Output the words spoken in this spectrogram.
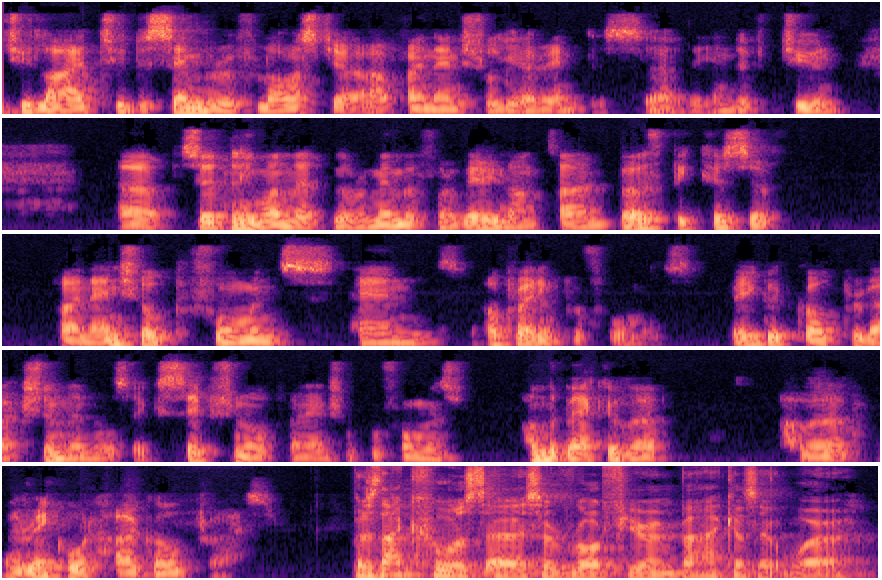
July to December of last year. Our financial year end is uh, the end of June. Uh, certainly one that we'll remember for a very long time, both because of financial performance and operating performance. Very good gold production and also exceptional financial performance on the back of a, of a, a record high gold price. But has that caused a sort of rod for your own back, as it were,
